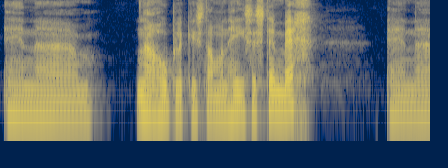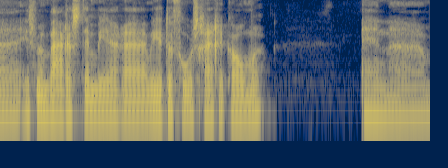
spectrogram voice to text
En ehm, nou, hopelijk is dan mijn heese stem weg. En eh, is mijn ware stem weer, uh, weer tevoorschijn gekomen. En ehm,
